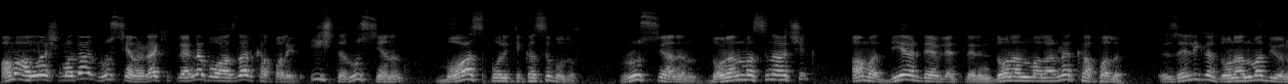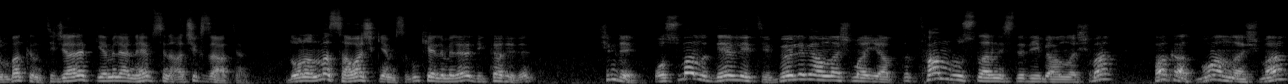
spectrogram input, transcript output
Ama anlaşmada Rusya'nın rakiplerine boğazlar kapalıydı. İşte Rusya'nın boğaz politikası budur. Rusya'nın donanmasına açık ama diğer devletlerin donanmalarına kapalı. Özellikle donanma diyorum bakın ticaret gemilerinin hepsine açık zaten. Donanma savaş gemisi bu kelimelere dikkat edin. Şimdi Osmanlı Devleti böyle bir anlaşmayı yaptı. Tam Rusların istediği bir anlaşma. Fakat bu anlaşma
